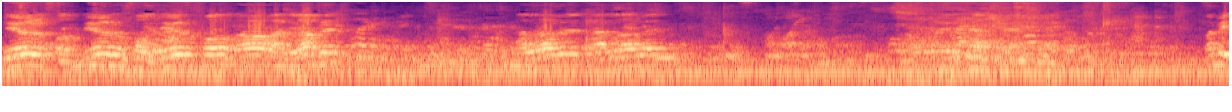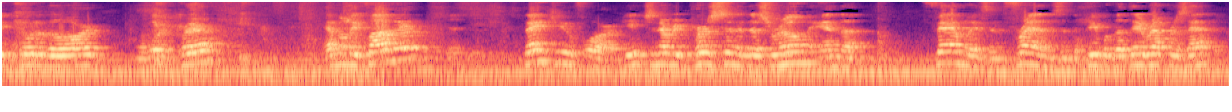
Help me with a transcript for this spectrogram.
Beautiful, beautiful, beautiful. Oh, I love it. I love it. I love it. Let me go to the Lord in a word of prayer. Heavenly Father, thank you for each and every person in this room and the families and friends and the people that they represent.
